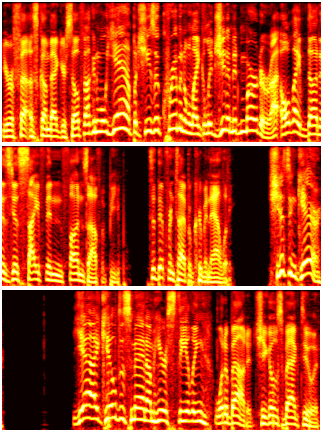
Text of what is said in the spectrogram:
You're a, fa- a scumbag yourself, Falcon? Well, yeah, but she's a criminal, like legitimate murder. I- all I've done is just siphon funds off of people. It's a different type of criminality. She doesn't care. Yeah, I killed this man. I'm here stealing. What about it? She goes back to it.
